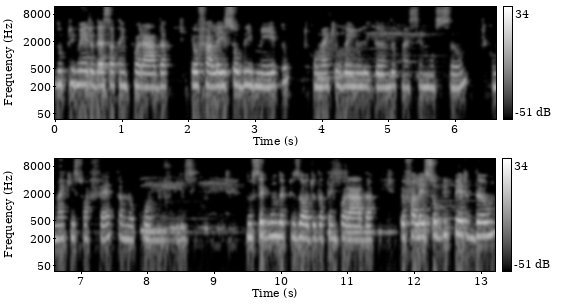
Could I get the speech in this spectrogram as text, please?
No primeiro dessa temporada eu falei sobre medo, como é que eu venho lidando com essa emoção, como é que isso afeta meu corpo físico. No segundo episódio da temporada, eu falei sobre perdão,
